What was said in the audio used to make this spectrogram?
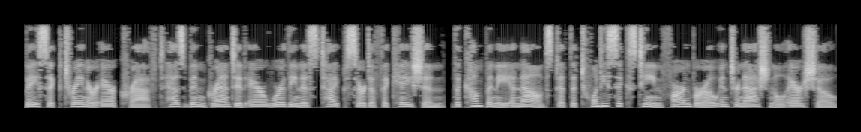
Basic Trainer aircraft has been granted airworthiness type certification, the company announced at the 2016 Farnborough International Airshow.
